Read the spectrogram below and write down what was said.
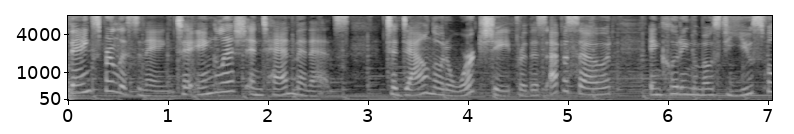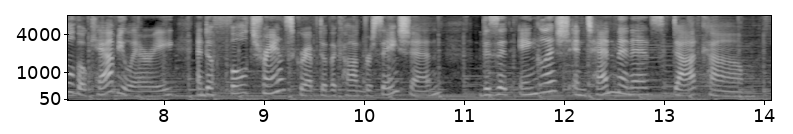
Thanks for listening to English in 10 Minutes. To download a worksheet for this episode, including the most useful vocabulary and a full transcript of the conversation, visit EnglishinTenMinutes.com.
